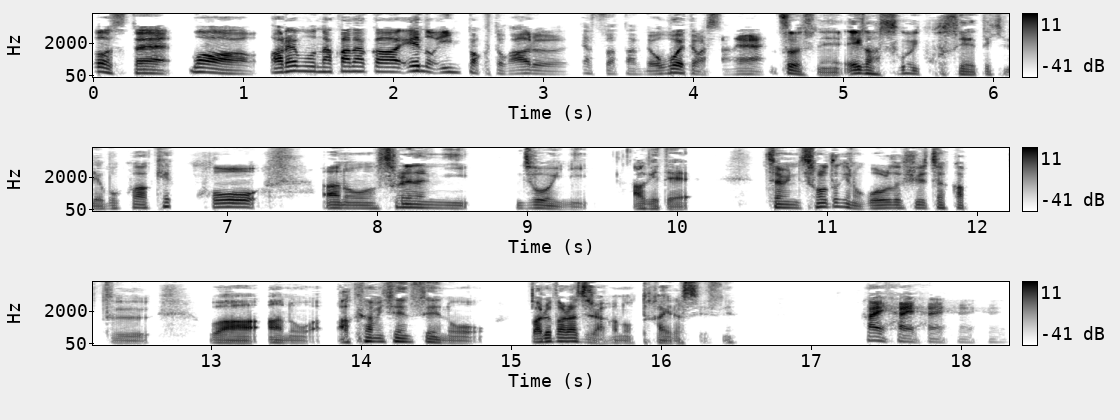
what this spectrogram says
そうですね。まあ、あれもなかなか絵のインパクトがあるやつだったんで覚えてましたね。そうですね。絵がすごい個性的で、僕は結構、あの、それなりに上位に上げて、ちなみにその時のゴールドフューチャーカップは、あの、アクタミ先生のバルバラジュラが乗った回らしいですね。はいはいはいはいはい。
